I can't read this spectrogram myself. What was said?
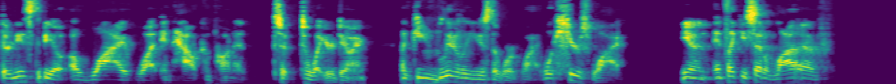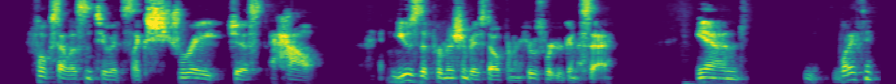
there needs to be a, a why, what, and how component to, to what you're doing. Like you mm-hmm. literally use the word why. Well, here's why. You know, it's like you said, a lot of folks I listen to, it's like straight just how. Use the permission based opener. Here's what you're going to say. And what I think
